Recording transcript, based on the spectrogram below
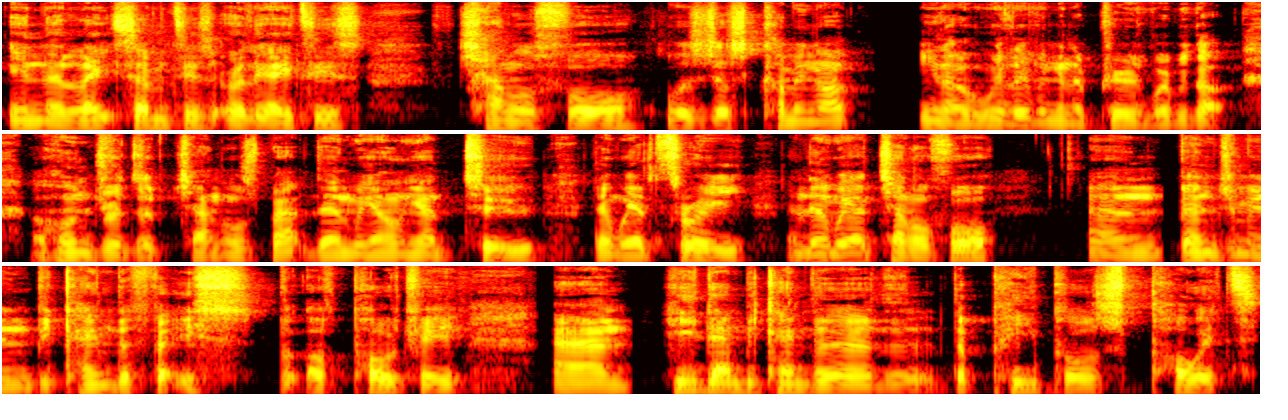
In the late 70s, early 80s, Channel 4 was just coming up. You know, we're living in a period where we got uh, hundreds of channels. Back then, we only had two, then we had three, and then we had Channel 4 and Benjamin became the face of poetry, and he then became the, the, the people's poet.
